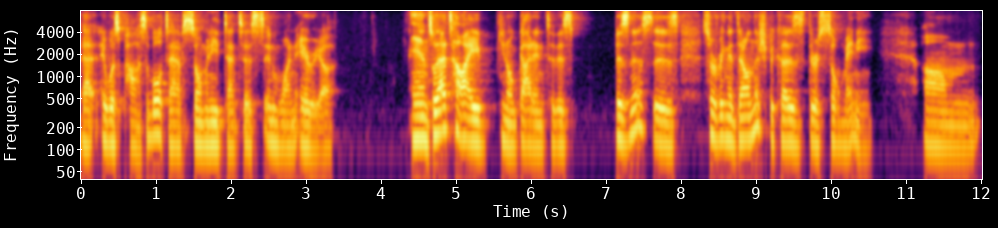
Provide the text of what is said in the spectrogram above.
that it was possible to have so many dentists in one area. And so that's how I, you know, got into this business is serving the dental niche because there's so many. Um,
